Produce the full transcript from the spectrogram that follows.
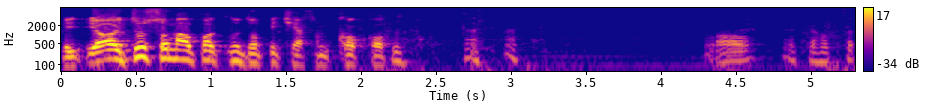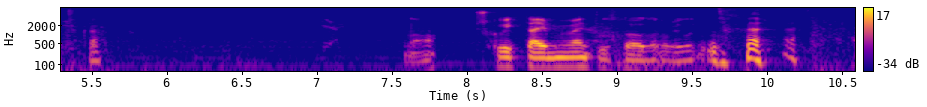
joj, tu som mal portnúť do piči, ja som kokot. Wow, jaká hopsačka. No, už quick time eventy z toho zrobili.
